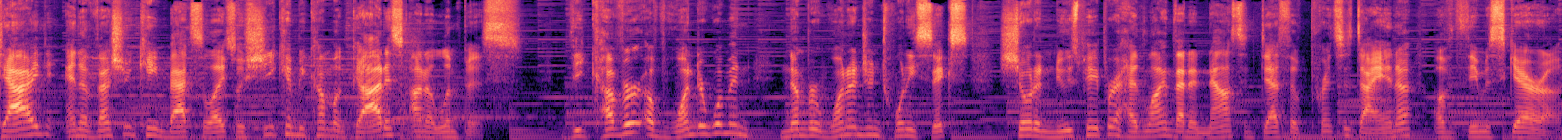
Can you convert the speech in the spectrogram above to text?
died, and eventually came back to life so she can become a goddess on Olympus. The cover of Wonder Woman number 126 showed a newspaper headline that announced the death of Princess Diana of Themyscira.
